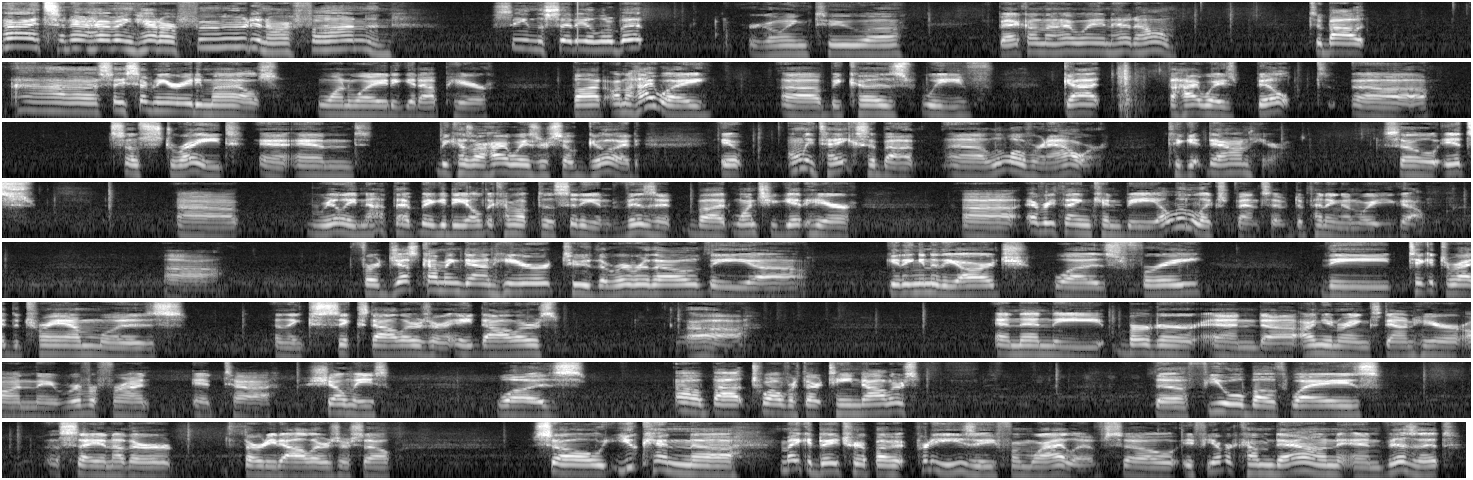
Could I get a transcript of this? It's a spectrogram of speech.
Alright, so now having had our food and our fun and seen the city a little bit, we're going to uh, back on the highway and head home. It's about, uh, say 70 or 80 miles one way to get up here. But on the highway, uh, because we've got the highways built uh, so straight and, and because our highways are so good, it only takes about uh, a little over an hour to get down here. So it's uh, really not that big a deal to come up to the city and visit, but once you get here, uh, everything can be a little expensive depending on where you go. Uh, for just coming down here to the river, though, the uh, getting into the arch was free. The ticket to ride the tram was I think six dollars or eight dollars. Uh, and then the burger and uh, onion rings down here on the riverfront at uh, Show Me's was oh, about twelve or thirteen dollars. The fuel both ways, say another thirty dollars or so. So you can uh, make a day trip of it pretty easy from where I live. So if you ever come down and visit,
